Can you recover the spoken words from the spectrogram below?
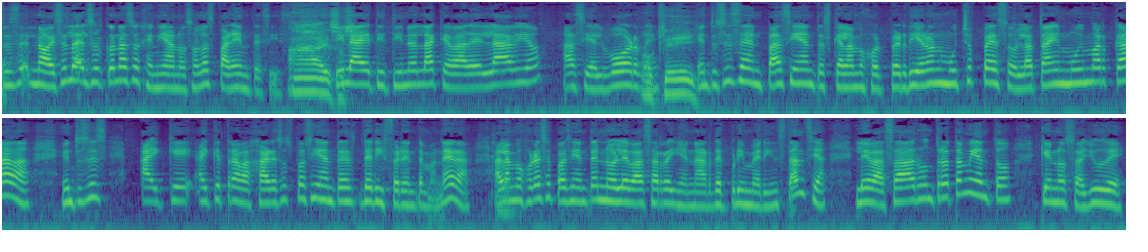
Entonces, no. esa es la del surco nasogeniano, son los paréntesis. Ah, eso Y la de titino es la que va del labio hacia el borde. Ok. Entonces, en pacientes que a lo mejor perdieron mucho peso, la traen muy marcada. Entonces, hay que, hay que trabajar esos pacientes de diferente manera. A lo mejor a ese paciente no le vas a rellenar de primera instancia, le vas a dar un tratamiento que nos ayude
